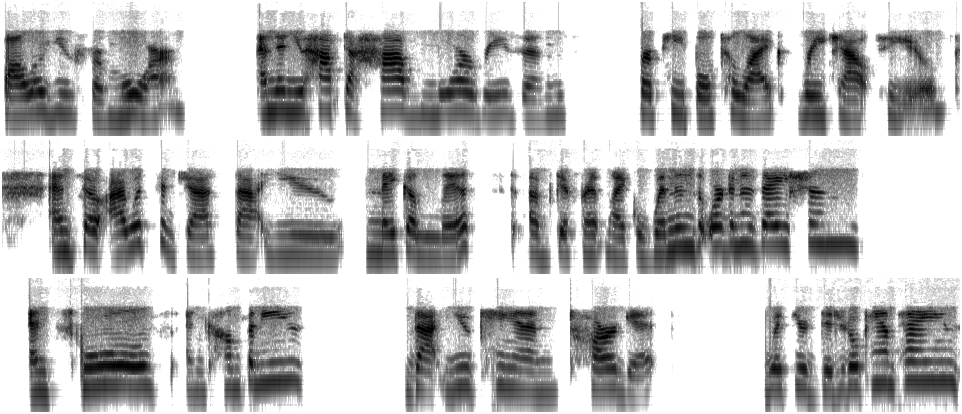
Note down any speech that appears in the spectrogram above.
follow you for more. And then you have to have more reasons for people to like reach out to you. And so I would suggest that you make a list of different like women's organizations and schools and companies that you can target with your digital campaigns.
